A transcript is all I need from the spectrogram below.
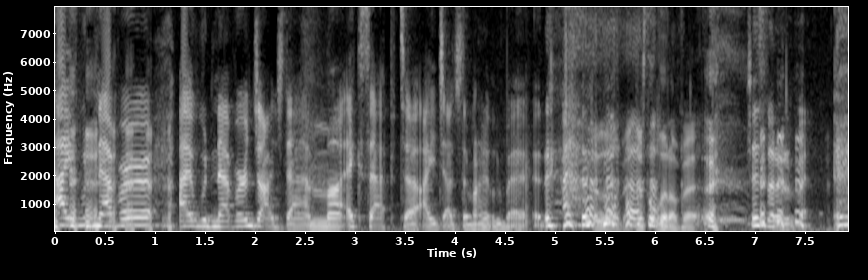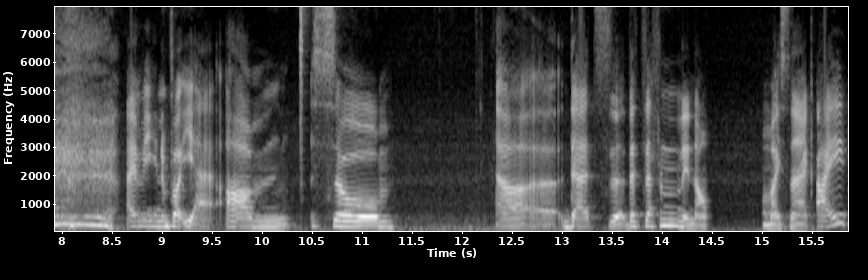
I would never. I would never judge them, uh, except uh, I judge them a little bit. a little bit, just a little bit. just a little bit. I mean, but yeah. Um, so uh, that's that's definitely not my snack. I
